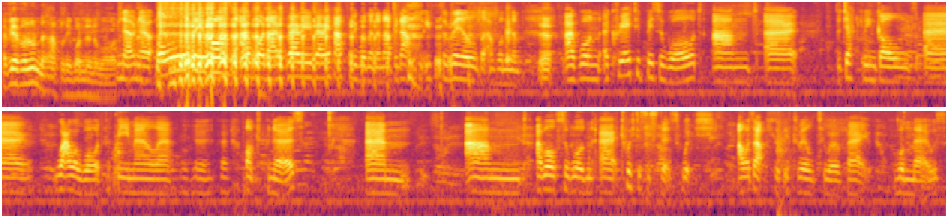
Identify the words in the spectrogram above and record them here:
Have you ever unhappily won an award? No, no, all the awards that I won, I very, very happily won them, and I've been absolutely thrilled that I've won them. Yeah. I've won a Creative Biz Award and uh, the Jacqueline Gold uh, Wow Award for female uh, uh, entrepreneurs. Um, and I've also won uh, Twitter Sisters, which I was absolutely thrilled to have uh, won those.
